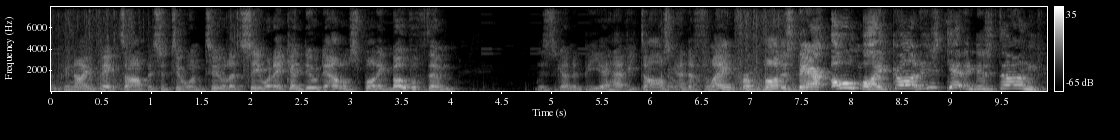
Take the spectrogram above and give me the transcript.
MP9 picked up. It's a 2 on 2. Let's see what they can do. Deldon spotting both of them. This is gonna be a heavy task. And the flank from Bud is there. Oh my god, he's getting this done!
